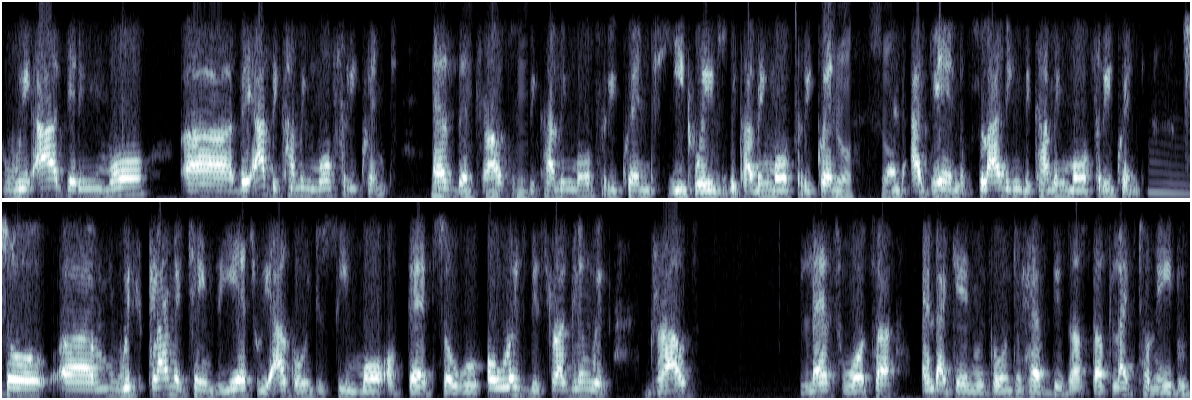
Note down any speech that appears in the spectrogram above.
we are getting more, uh, they are becoming more frequent. As mm, the mm, drought mm, is becoming more frequent, heat waves becoming more frequent, Sure, sure. and again, flooding becoming more frequent. So, um, with climate change, yes, we are going to see more of that. So, we'll always be struggling with drought, less water, and again, we're going to have disasters like tornadoes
